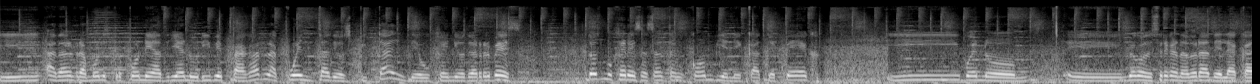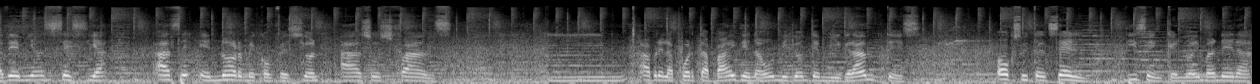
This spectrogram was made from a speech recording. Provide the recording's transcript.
Y Adán Ramones propone a Adrián Uribe pagar la cuenta de hospital de Eugenio de Revés. Dos mujeres asaltan combi en Ecatepec. Y bueno, eh, luego de ser ganadora de la academia, Cecia hace enorme confesión a sus fans. Y abre la puerta Biden a un millón de migrantes. Oxo y Telcel dicen que no hay manera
